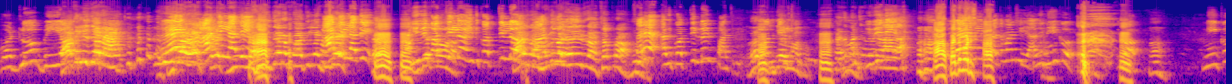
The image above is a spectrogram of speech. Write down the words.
వడ్లు బియ్యం. ఇది కొత్తిల్లు ఇది చెప్పురా. సరే అది కొత్తిల్లు ఇది పాతిల్లు. పెద్ద మనిషి ఆ, పెద్ద మనిషి. అది నీకు. నీకు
